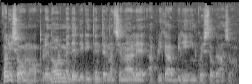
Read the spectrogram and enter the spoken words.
quali sono le norme del diritto internazionale applicabili in questo caso?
